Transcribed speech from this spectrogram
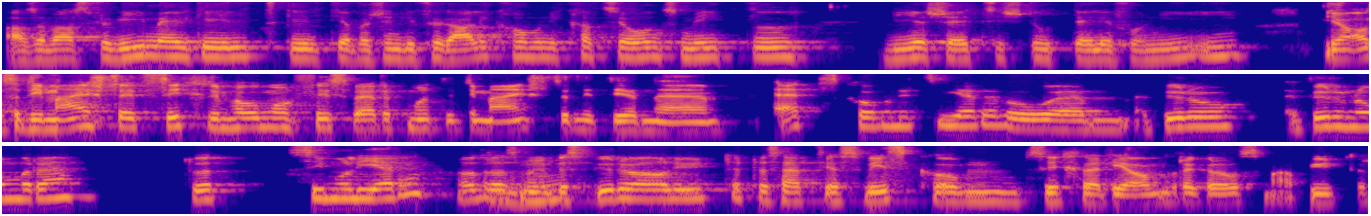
Also was für E-Mail gilt, gilt ja wahrscheinlich für alle Kommunikationsmittel. Wie schätzt du Telefonie ein? Ja, also die meisten jetzt sicher im Homeoffice werden vermutlich die meisten mit ihren äh, Apps kommunizieren, wo ähm, eine, Büro, eine Büronummer tut simulieren, oder? Dass mhm. man über das Büro anläutert. Das hat ja Swisscom, sicher auch die anderen grossen Anbieter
